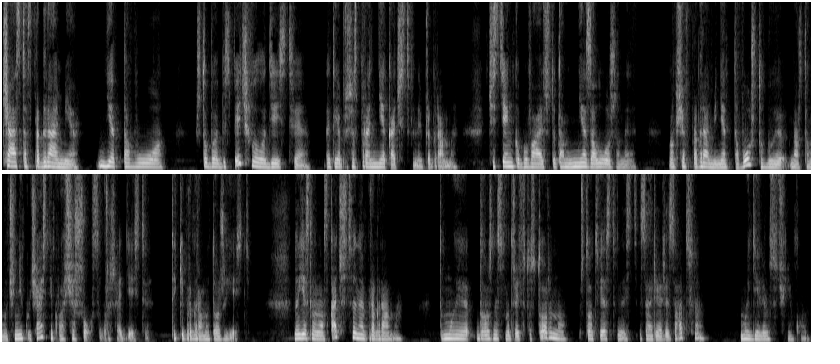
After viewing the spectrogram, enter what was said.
часто в программе нет того, чтобы обеспечивало действие. Это я сейчас про некачественные программы. Частенько бывает, что там не заложены вообще в программе нет того, чтобы наш там ученик-участник вообще шел совершать действия. Такие программы тоже есть. Но если у нас качественная программа, то мы должны смотреть в ту сторону, что ответственность за реализацию мы делим с учеником.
